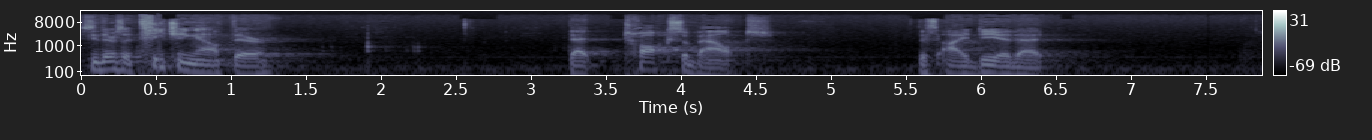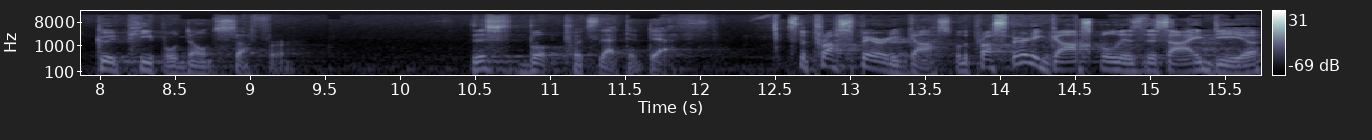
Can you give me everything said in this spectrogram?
See, there's a teaching out there that talks about this idea that good people don't suffer. This book puts that to death. It's the prosperity gospel. The prosperity gospel is this idea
